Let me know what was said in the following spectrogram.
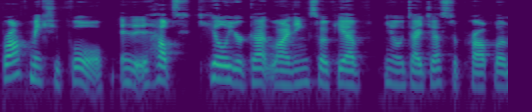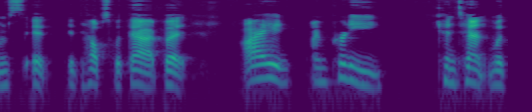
broth makes you full and it helps heal your gut lining. So if you have you know digestive problems, it it helps with that. But I I'm pretty content with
